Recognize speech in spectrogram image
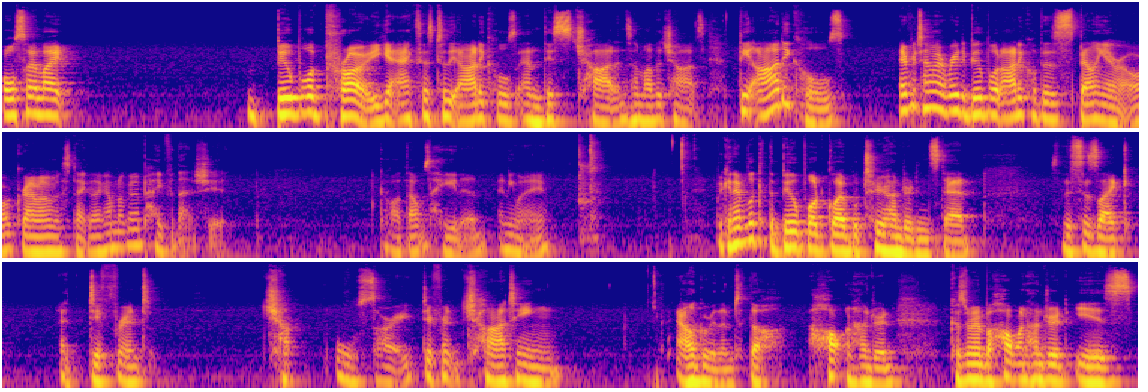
Also, like, Billboard Pro, you get access to the articles and this chart and some other charts. The articles, every time I read a Billboard article, there's a spelling error or a grammar mistake. Like, I'm not going to pay for that shit. God, that was heated. Anyway, we can have a look at the Billboard Global 200 instead. So this is like a different chart. Oh, sorry, different charting algorithm to the Hot 100. Because remember, Hot 100 is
